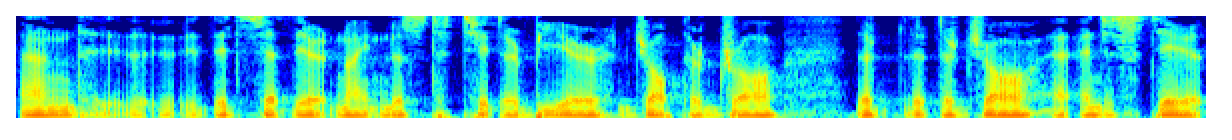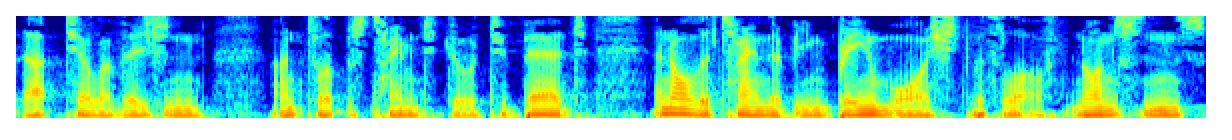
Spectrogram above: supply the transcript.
and they'd sit there at night and just take their beer, drop their jaw, their, their jaw, and just stare at that television until it was time to go to bed. And all the time they're being brainwashed with a lot of nonsense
